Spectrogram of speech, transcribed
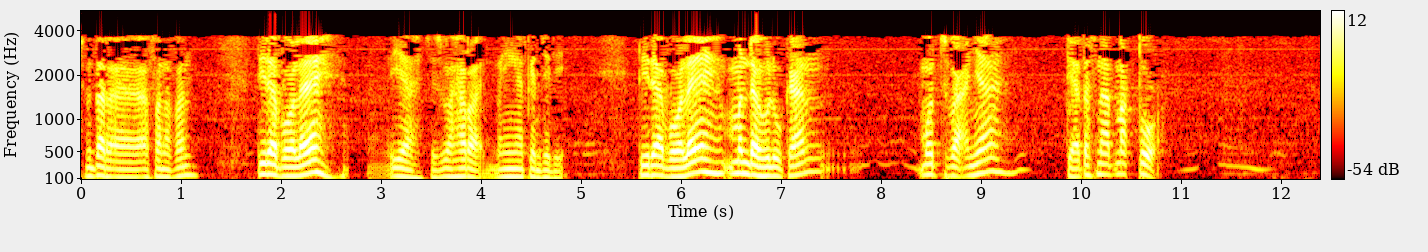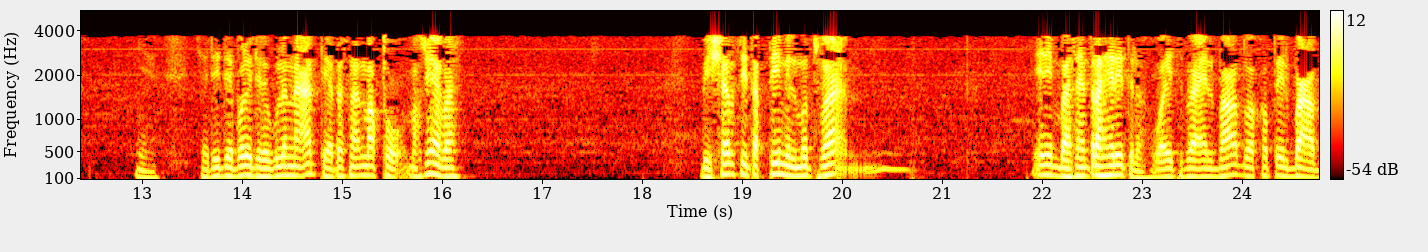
Sebentar, uh, Afan Afan. Tidak boleh, ya, Jazwahara mengingatkan jadi. Tidak boleh mendahulukan mutba'nya di atas naat maktu. Ya. Jadi dia boleh didahulukan naat di atas naat maktu. Maksudnya apa? Bisyarti takdimil mutba' ini bahasa yang terakhir itu loh. Wa itba'il ba'd wa qatil ba'd.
